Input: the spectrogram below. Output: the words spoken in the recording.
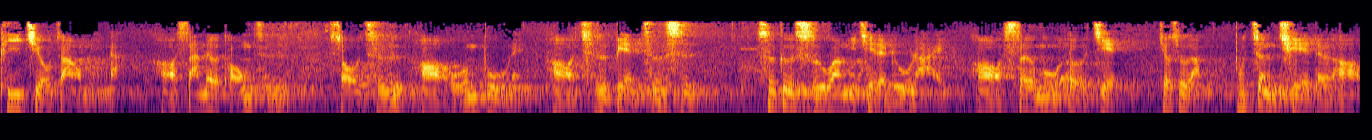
批旧照明呐，哦善恶童子手持哦文部呢，哦持变之事。是个十方一切的如来哦，色目二见就是啊不正确的哦，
